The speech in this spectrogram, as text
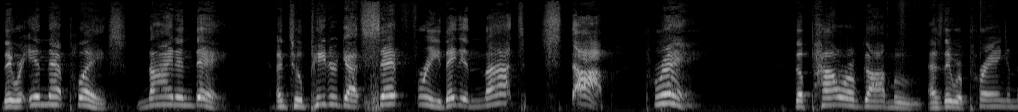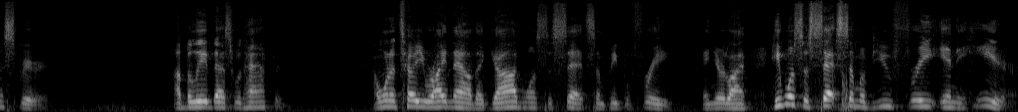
they were in that place, night and day, until Peter got set free, they did not stop praying. The power of God moved as they were praying in the Spirit. I believe that's what happened. I want to tell you right now that God wants to set some people free in your life. He wants to set some of you free in here.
